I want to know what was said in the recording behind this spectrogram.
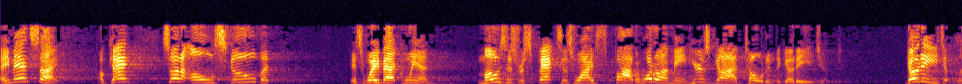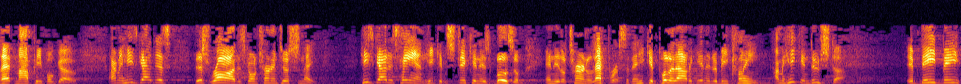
Amen. Say. Okay? Sort of old school, but it's way back when. Moses respects his wife's father. What do I mean? Here's God told him to go to Egypt. Go to Egypt. Let my people go. I mean, he's got this, this rod that's going to turn into a snake. He's got his hand he can stick in his bosom and it'll turn leprous and then he can pull it out again and it'll be clean. I mean, he can do stuff. If need be,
